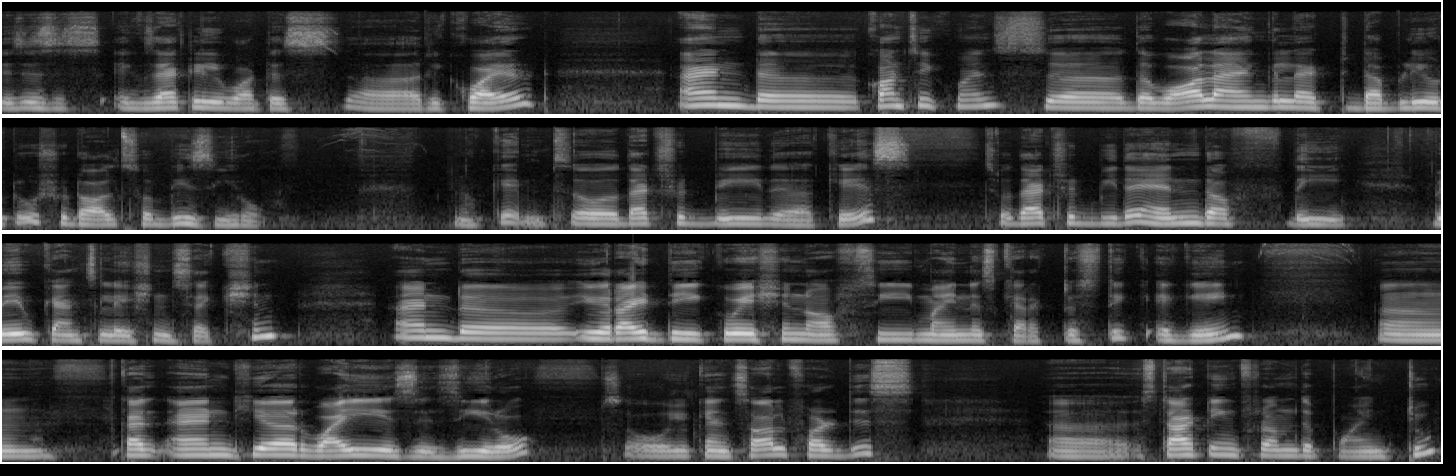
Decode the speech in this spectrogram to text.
this is exactly what is uh, required. And uh, consequence uh, the wall angle at W2 should also be 0 okay so that should be the case so that should be the end of the wave cancellation section and uh, you write the equation of C minus characteristic again um, and here y is 0. So, you can solve for this uh, starting from the point 2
